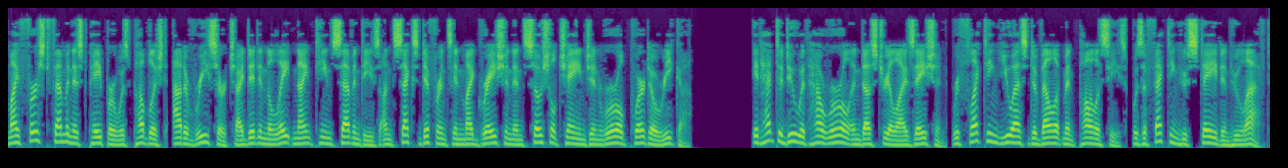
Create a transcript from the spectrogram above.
My first feminist paper was published, out of research I did in the late 1970s on sex difference in migration and social change in rural Puerto Rico. It had to do with how rural industrialization, reflecting U.S. development policies, was affecting who stayed and who left.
